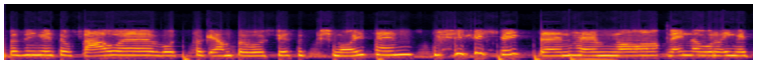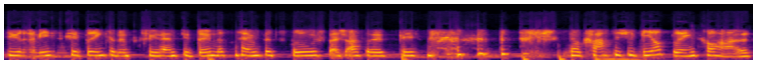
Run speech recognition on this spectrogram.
Das sind irgendwie so Frauen, die so gern so süßes Geschmäus haben. Dann haben wir Männer, die noch irgendwie teuren Whisky trinken und das Gefühl haben, sie tun das jetzt draus. Das ist auch so etwas. ja, klassische Biertrinker halt.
